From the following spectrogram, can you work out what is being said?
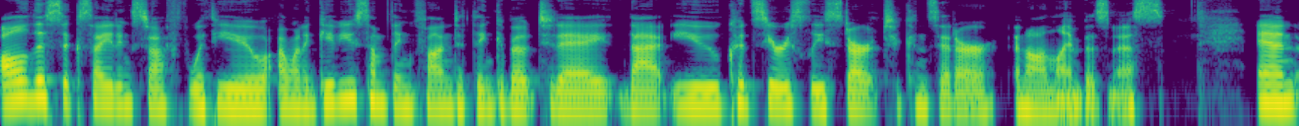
all this exciting stuff with you. I want to give you something fun to think about today that you could seriously start to consider an online business. And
